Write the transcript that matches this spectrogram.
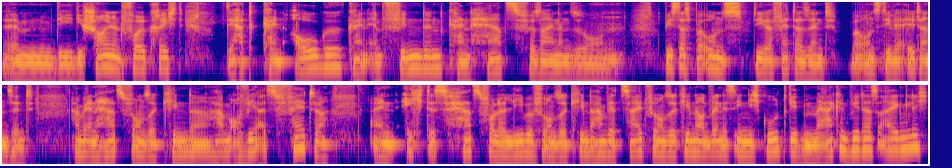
ähm, die, die Scheunen voll kriegt. Der hat kein Auge, kein Empfinden, kein Herz für seinen Sohn. Wie ist das bei uns, die wir Väter sind, bei uns, die wir Eltern sind? Haben wir ein Herz für unsere Kinder? Haben auch wir als Väter ein echtes Herz voller Liebe für unsere Kinder? Haben wir Zeit für unsere Kinder? Und wenn es ihnen nicht gut geht, merken wir das eigentlich?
